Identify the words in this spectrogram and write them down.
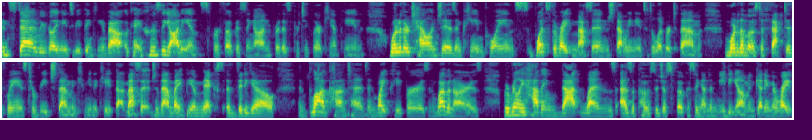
Instead, we really need to be thinking about okay, who's the audience we're focusing on for this particular campaign? What are their challenges and pain points? What's the right message that we need to deliver to them? What are the most effective ways to reach them and communicate that message? And that might be a mix of video and blog content and white papers and webinars, but really having that lens as opposed to just focusing on the medium and getting the right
